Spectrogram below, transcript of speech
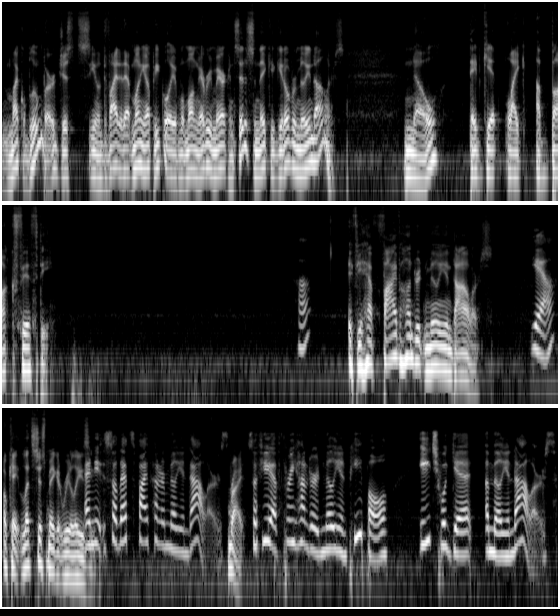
Michael Bloomberg just you know divided that money up equally among every American citizen, they could get over a million dollars. No, they'd get like a buck fifty. huh If you have five hundred million dollars, yeah okay, let's just make it real easy. And you, so that's five hundred million dollars. Right. So if you have three hundred million people, each would get a million dollars.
